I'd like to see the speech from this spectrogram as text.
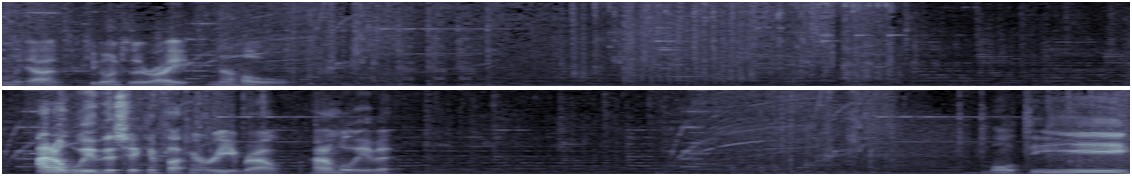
Oh my god, keep going to the right. No. I don't believe this shit can fucking read, bro. I don't believe it. Multi.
